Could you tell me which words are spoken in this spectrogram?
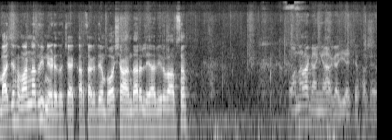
ਮੱਝ ਹਵਾਨਾ ਤੁਸੀਂ ਨੇੜੇ ਤੋਂ ਚੈੱਕ ਕਰ ਸਕਦੇ ਹੋ। ਬਹੁਤ ਸ਼ਾਨਦਾਰ ਲਿਆ ਵੀਰ ਵਾਪਸ। ਉਹਨਾਂ ਦਾ ਗਾਈਆਂ ਹਰ ਗਾਈ ਇੱਥੇ ਫ਼ਰਕ ਹੈ।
